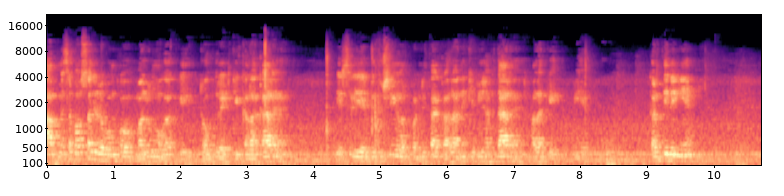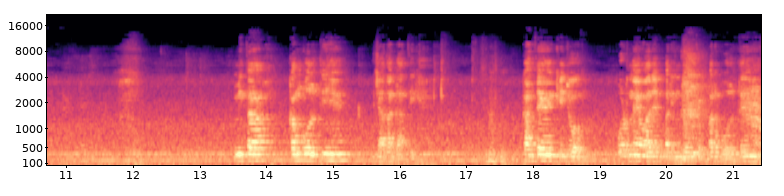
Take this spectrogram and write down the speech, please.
आप में से बहुत सारे लोगों को मालूम होगा कि टॉप ग्रेड के कलाकार हैं, इसलिए विदुषी और पंडिता कहलाने के भी हकदार हैं, हालाँकि ये करती नहीं है। मीता कम बोलती हैं, ज़्यादा गाती हैं। कहते हैं कि जो उड़ने वाले परिंदों के पर बोलते हैं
